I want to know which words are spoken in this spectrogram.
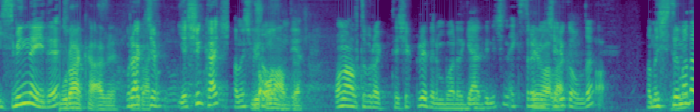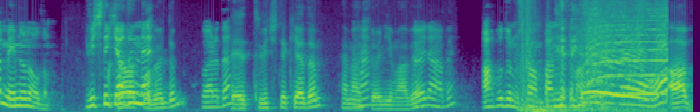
İsmin neydi? Burak abi. Burak'cığım yaşın kaç? Tanışmış Bir olalım 16. diye. 16 Burak. Teşekkür ederim bu arada geldiğin için. Ekstra bir Eyvallah. içerik oldu. Tanıştığıma da memnun oldum. Twitch'teki Kusura adın bakma, ne Böldüm. bu arada? E, Twitch'teki adım hemen Aha. söyleyeyim abi. Öyle abi. Ah bu durmuş tamam banladım abi. Abi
